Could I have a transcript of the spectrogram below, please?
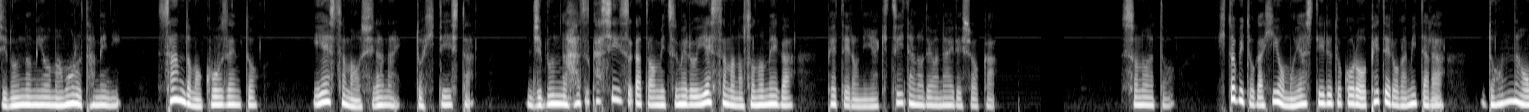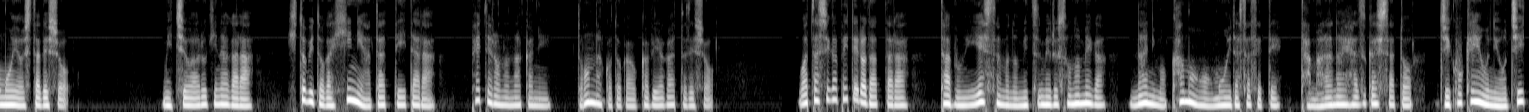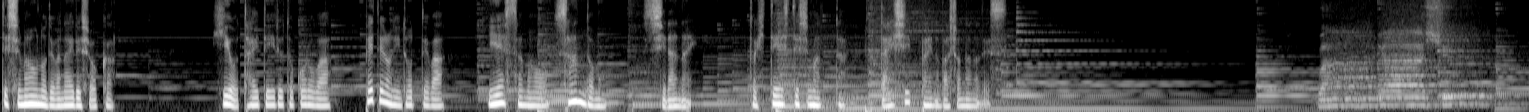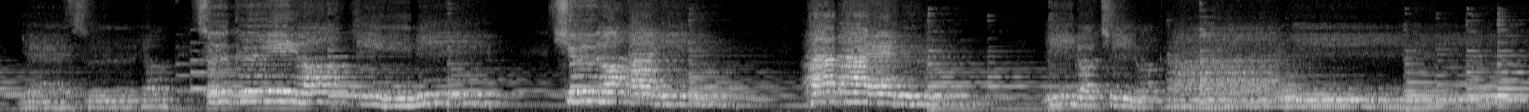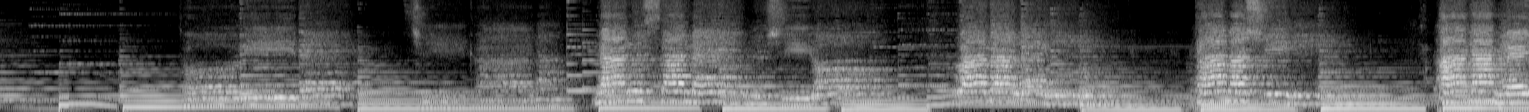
自分の身を守るために三度も公然とイエス様を知らないと否定した自分の恥ずかしい姿を見つめるイエス様のその目がペテロに焼き付いたのではないでしょうか。その後人々が火を燃やしているところをペテロが見たらどんな思いをしたでしょう。道を歩きながら人々が火に当たっていたらペテロの中にどんなことが浮かび上がったでしょう。私がペテロだったら多分イエス様の見つめるその目が何もかもを思い出させてたまらない恥ずかしさと自己嫌悪に陥ってしまうのではないでしょうか。火を焚いているところはペテロにとってはイエス様を三度も知らないと否定してしまった大失敗の場所なのです。我が主イエスよ主の愛たたえる命の慰めあがめよ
